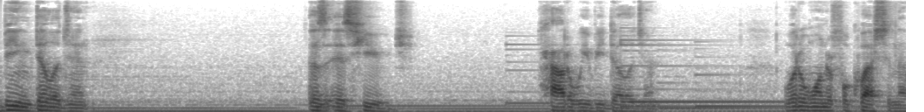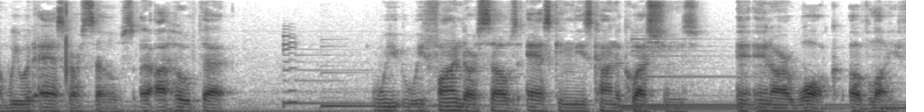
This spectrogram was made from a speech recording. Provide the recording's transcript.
Being diligent is, is huge. How do we be diligent? What a wonderful question that we would ask ourselves. I hope that we we find ourselves asking these kind of questions in, in our walk of life.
